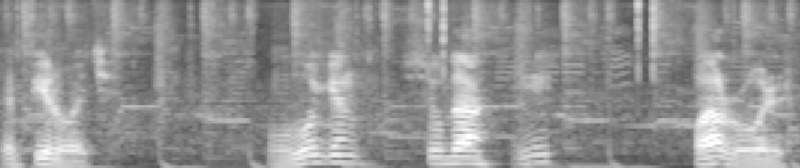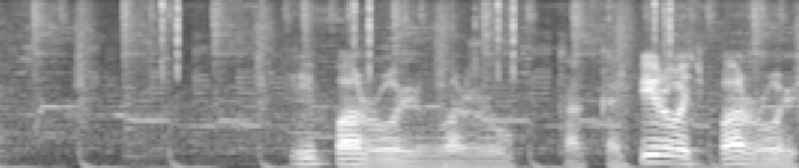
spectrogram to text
Копировать логин сюда и пароль и пароль ввожу. Так, копировать пароль.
